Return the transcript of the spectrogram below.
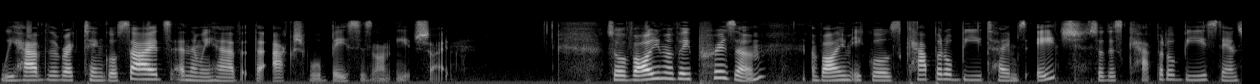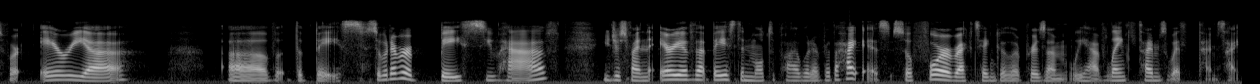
we have the rectangle sides and then we have the actual bases on each side. So a volume of a prism, a volume equals capital B times H. So this capital B stands for area of the base. So whatever base you have, you just find the area of that base and multiply whatever the height is. So for a rectangular prism, we have length times width times height.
